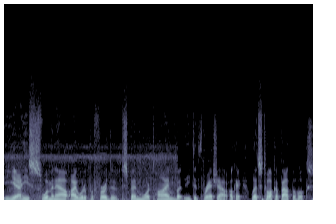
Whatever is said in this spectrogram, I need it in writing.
yeah, he's swimming out. I would have preferred to spend more time, but he did thrash out. Okay, let's talk about the hooks.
